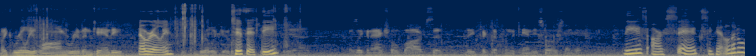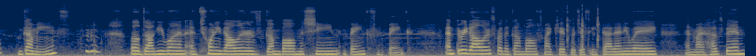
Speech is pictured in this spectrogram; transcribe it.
like really long ribbon candy. Oh really? Really good. Two fifty. Yeah. It was like an actual box that they picked up from the candy store or something. These are six. You get little gummies. little doggy one and $20 gumball machine banks bank and $3 for the gumballs my kids would just eat that anyway and my husband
